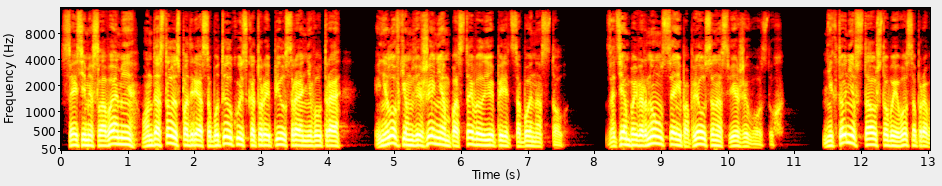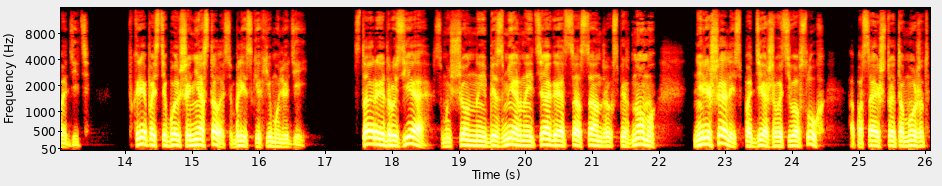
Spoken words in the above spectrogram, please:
С этими словами он достал из-под ряса бутылку, из которой пил с раннего утра, и неловким движением поставил ее перед собой на стол. Затем повернулся и поплелся на свежий воздух. Никто не встал, чтобы его сопроводить. В крепости больше не осталось близких ему людей. Старые друзья, смущенные безмерной тягой отца Сандру к спиртному, не решались поддерживать его вслух, опасаясь, что это может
